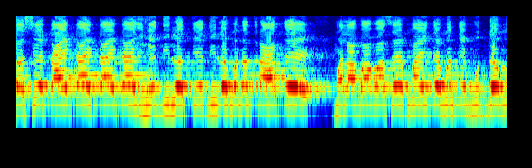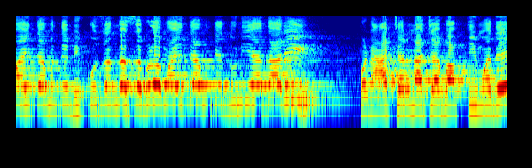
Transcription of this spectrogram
तसे काय काय काय काय हे दिलं ते दिलं म्हणत राहते. मला बाबासाहेब माहिती आहे म्हणते बुद्ध माहिती आहे म्हणते भिक्खू संघ सगळं माहिती आहे म्हणते दुनियादारी. पण आचरणाच्या बाबतीमध्ये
